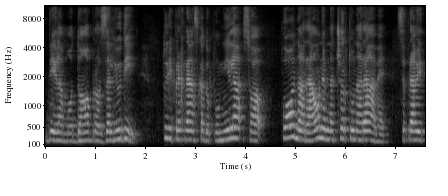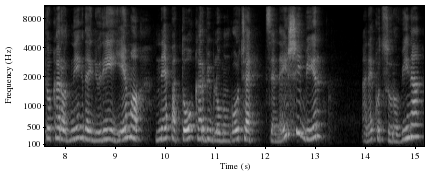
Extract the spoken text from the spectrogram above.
delamo dobro za ljudi. Tudi prehranska dopolnila so po naravnem načrtu narave. Se pravi, to, kar od nekdaj ljudje jemo, ne pa to, kar bi bilo mogoče cenejši vir, a ne kot surovina,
